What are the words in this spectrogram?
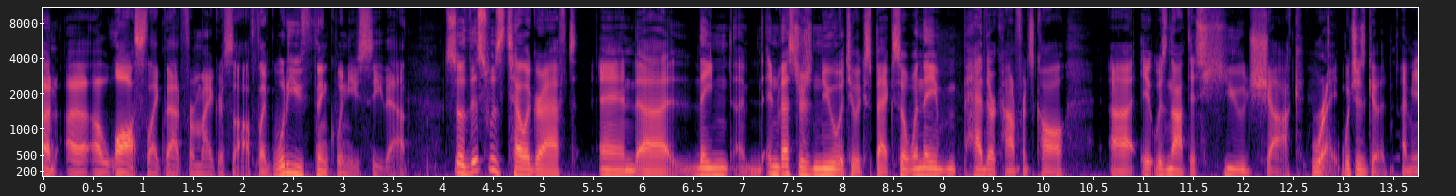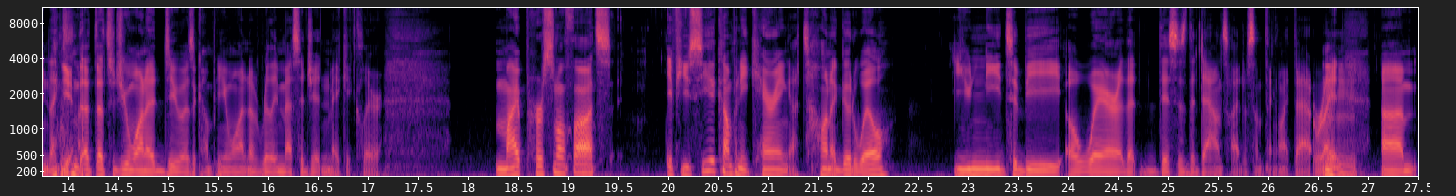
an, a, a loss like that from Microsoft? Like, what do you think when you see that? So this was telegraphed, and uh, they investors knew what to expect. So when they had their conference call, uh, it was not this huge shock, Right. Which is good. I mean, like, that, that's what you want to do as a company. You want to really message it and make it clear. My personal thoughts: if you see a company carrying a ton of goodwill, you need to be aware that this is the downside of something like that, right? Um,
